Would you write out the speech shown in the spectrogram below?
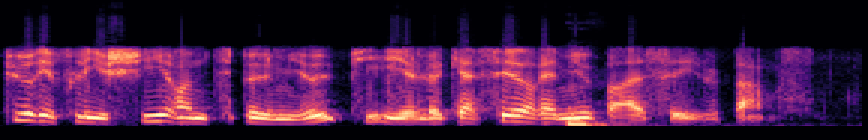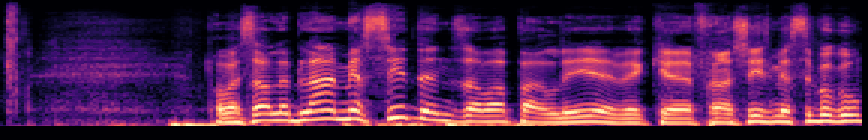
pu réfléchir un petit peu mieux, puis le café aurait mieux passé, je pense. Professeur Leblanc, merci de nous avoir parlé avec euh, franchise. Merci beaucoup.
